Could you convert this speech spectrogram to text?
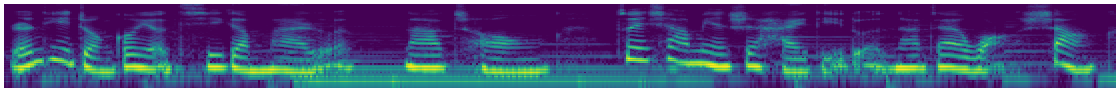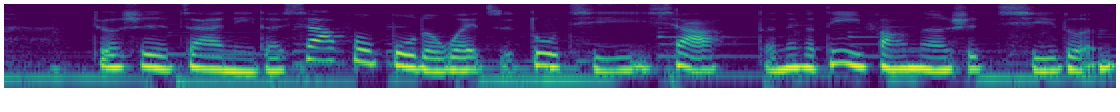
人体总共有七个脉轮，那从最下面是海底轮，那再往上就是在你的下腹部的位置，肚脐以下的那个地方呢是脐轮。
